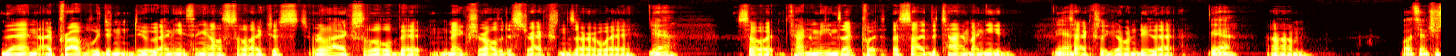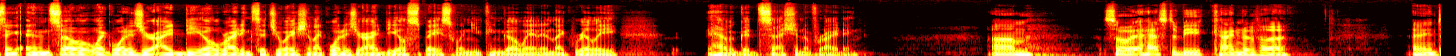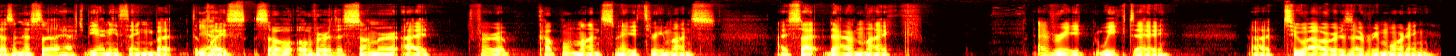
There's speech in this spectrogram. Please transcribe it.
then I probably didn't do anything else to like just relax a little bit, make sure all the distractions are away. Yeah. So it kind of means I put aside the time I need Yeah. to actually go and do that. Yeah. Um, Well, that's interesting. And so, like, what is your ideal writing situation? Like, what is your ideal space when you can go in and like really have a good session of writing? Um, so it has to be kind of a. I mean, it doesn't necessarily have to be anything, but the Yeah. place. So over the summer, I, for a couple months, maybe three months, I sat down like every weekday, uh, two hours every morning,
